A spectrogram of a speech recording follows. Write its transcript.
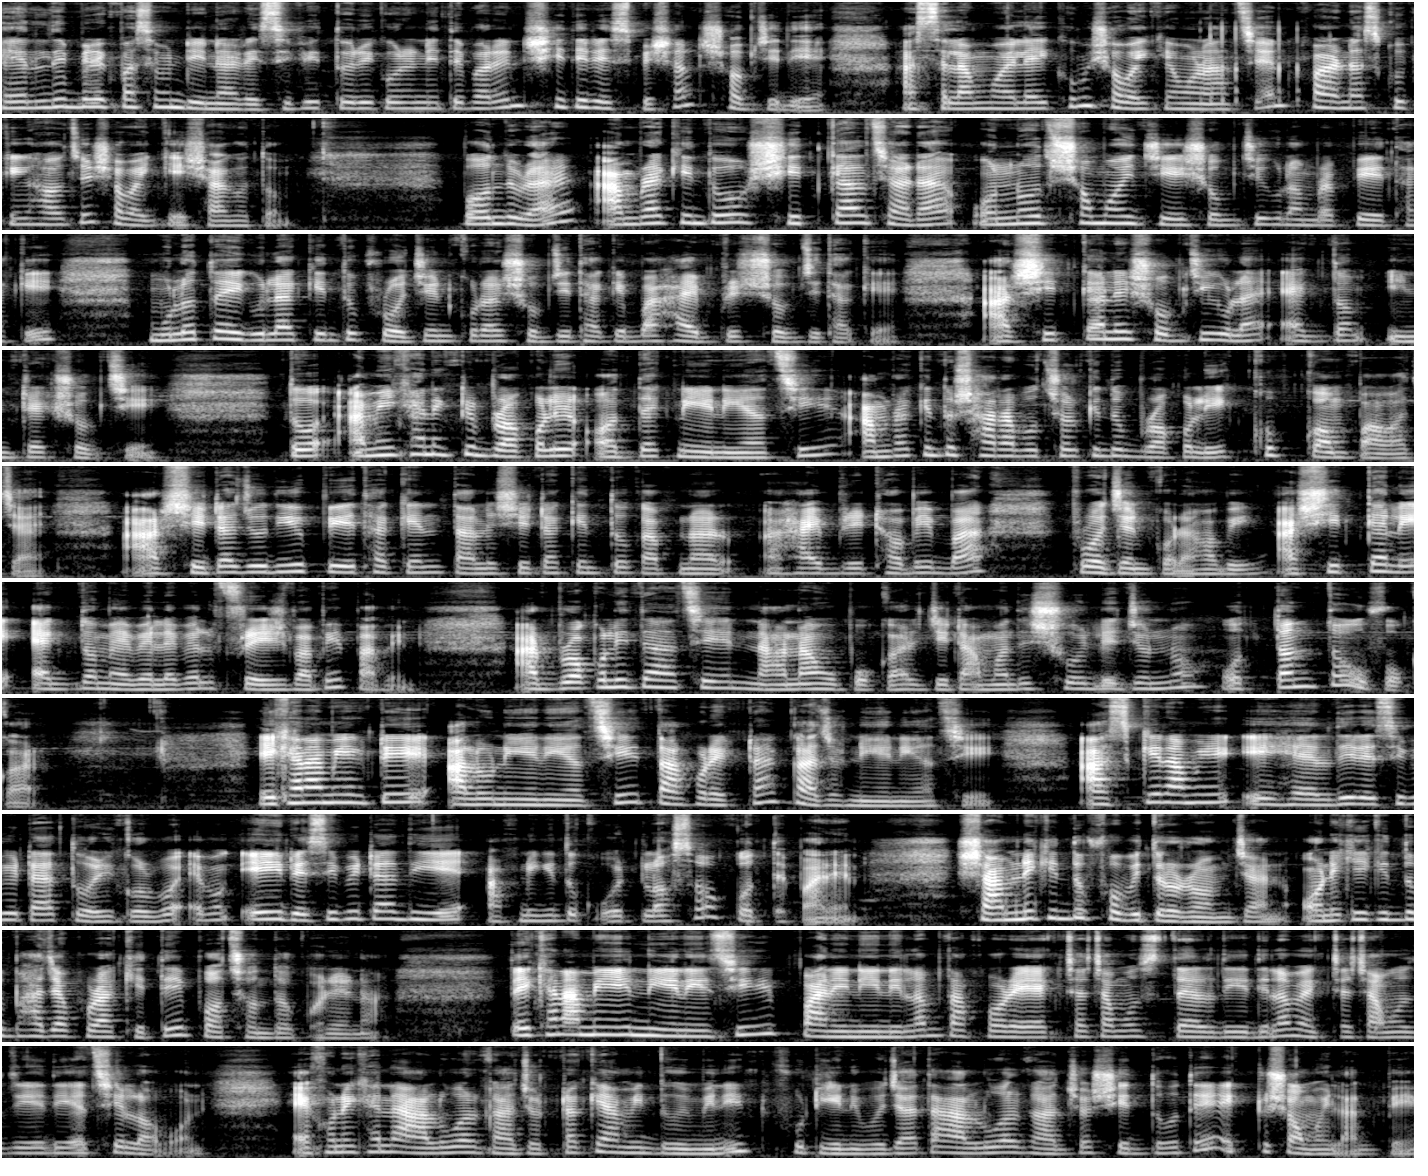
Healthy breakfast এবং dinner recipe তৈরি করে নিতে পারেন শীতের স্পেশাল সবজি দিয়ে। আসসালামু আলাইকুম, সবাই কেমন আছেন? ফার্নাস কুকিং হাউসে সবাইকে স্বাগতম। বন্ধুরা, আমরা কিন্তু শীতকাল ছাড়া অন্য সময় যে সবজিগুলো আমরা পেয়ে থাকি, মূলত এগুলা কিন্তু ফ্রোজেন করা সবজি থাকে বা হাইব্রিড সবজি থাকে। আর শীতকালে সবজিগুলা একদম ইনটেক সবজি। তো আমি এখানে একটি ব্রকলির অর্ধেক নিয়ে নিয়েছি। আমরা কিন্তু সারা বছর কিন্তু ব্রকলি খুব কম পাওয়া যায়। আর সেটা যদিও পেয়ে থাকেন, তাহলে সেটা কিন্তু আপনার হাইব্রিড হবে বা ফ্রোজেন করা হবে। আর শীতকালে একদম অ্যাভেলেবেল, ফ্রেশভাবে পাবেন। আর ব্রকলিতে আছে নানা উপকার, যেটা আমাদের শরীরের জন্য অত্যন্ত উপকার। এখানে আমি একটি আলু নিয়ে নিয়েছি, তারপর একটা গাজর নিয়ে নিয়েছি। আজকের আমি এই হেলদি রেসিপিটা তৈরি করব এবং এই রেসিপিটা দিয়ে আপনি কিন্তু ওয়েট লসও করতে পারেন। সামনে কিন্তু পবিত্র রমজান, অনেকে কিন্তু ভাজা পোড়া খেতে পছন্দ করে না। তো এখানে আমি নিয়ে নিয়েছি, পানি নিয়ে নিলাম, তারপরে এক চা চামচ তেল দিয়ে দিলাম, এক চা চামচ দিয়ে দিয়েছি লবণ। এখন এখানে আলু আর গাজরটাকে আমি দুই মিনিট ফুটিয়ে নেব, যাতে আলু আর গাজর সিদ্ধ হতে একটু সময় লাগবে।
